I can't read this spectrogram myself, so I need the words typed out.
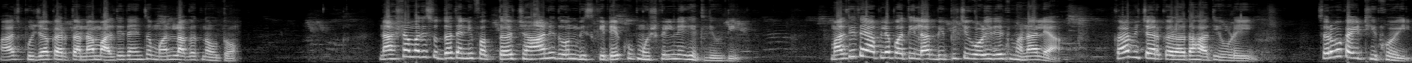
आज पूजा करताना मालतीताईंचं मन लागत नव्हतं. नाश्त्यामध्ये सुद्धा त्यांनी फक्त चहा आणि दोन बिस्किटे खूप मुश्किलीने घेतली होती. मालतीताई आपल्या पतीला बीपीची गोळी देत म्हणाल्या का विचार करत आहात एवढे? सर्व काही ठीक होईल.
